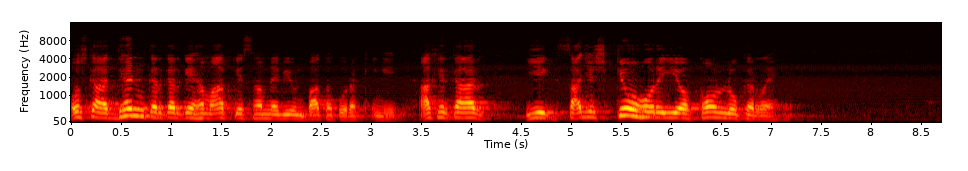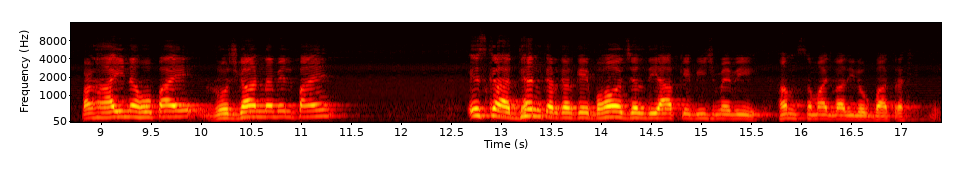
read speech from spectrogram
उसका अध्ययन कर करके हम आपके सामने भी उन बातों को रखेंगे। आखिरकार ये साजिश क्यों हो रही है और कौन लोग कर रहे हैं? पढ़ाई ना हो पाए, रोज़गार न मिल पाए इसका अध्ययन कर करके बहुत जल्दी आपके बीच में भी हम समाजवादी लोग बात रखेंगे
